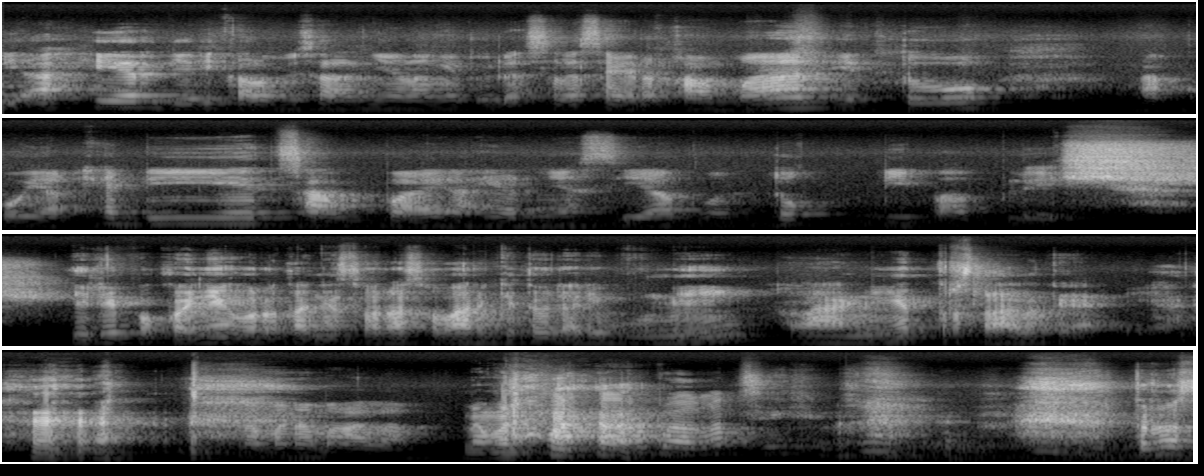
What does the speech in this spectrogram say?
di akhir. Jadi kalau misalnya langit udah selesai rekaman itu aku yang edit sampai akhirnya siap untuk dipublish. Jadi pokoknya urutannya Sora Sawargi itu dari bumi, langit, terus laut ya? Ya. Nama-nama alam. Nama-nama Benar banget sih. Terus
